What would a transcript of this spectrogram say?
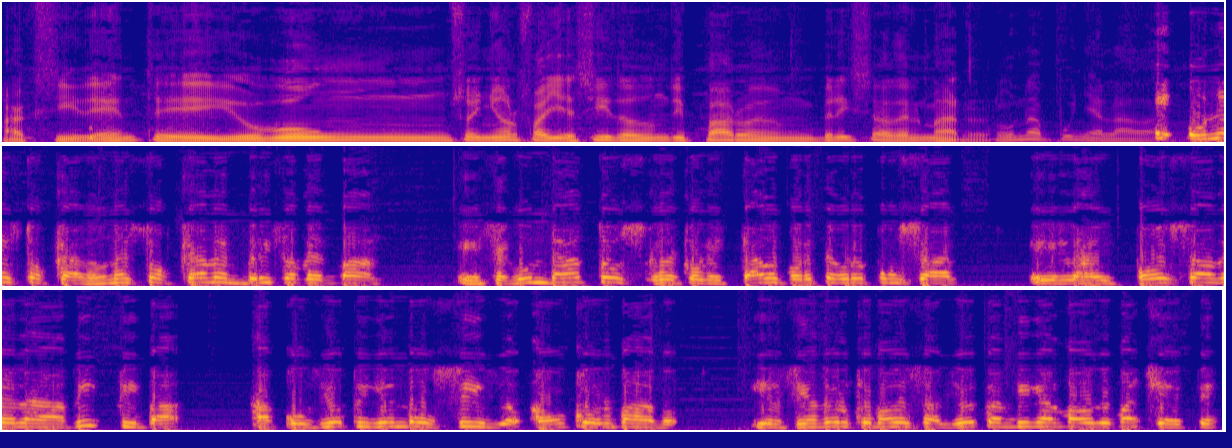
Accidente y hubo un señor fallecido de un disparo en Brisa del Mar. Una puñalada. Eh, una estocada, una estocada en Brisa del Mar. Eh, según datos recolectados por este responsable, eh, la esposa de la víctima acudió pidiendo auxilio a un colmado y el señor del colmado salió también armado de machete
